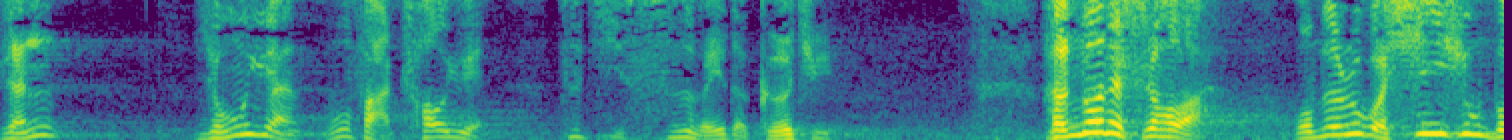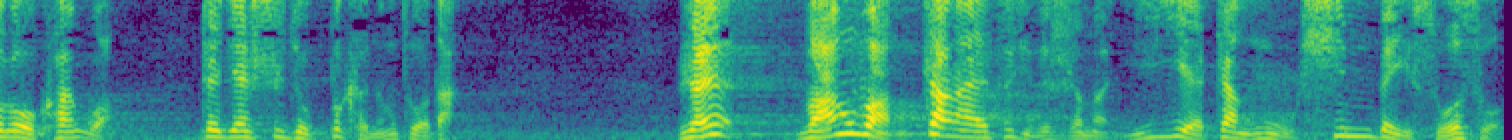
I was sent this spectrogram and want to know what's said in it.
人永远无法超越自己思维的格局。很多的时候啊，我们如果心胸不够宽广，这件事就不可能做大。人往往障碍自己的是什么？一叶障目，心被锁锁。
